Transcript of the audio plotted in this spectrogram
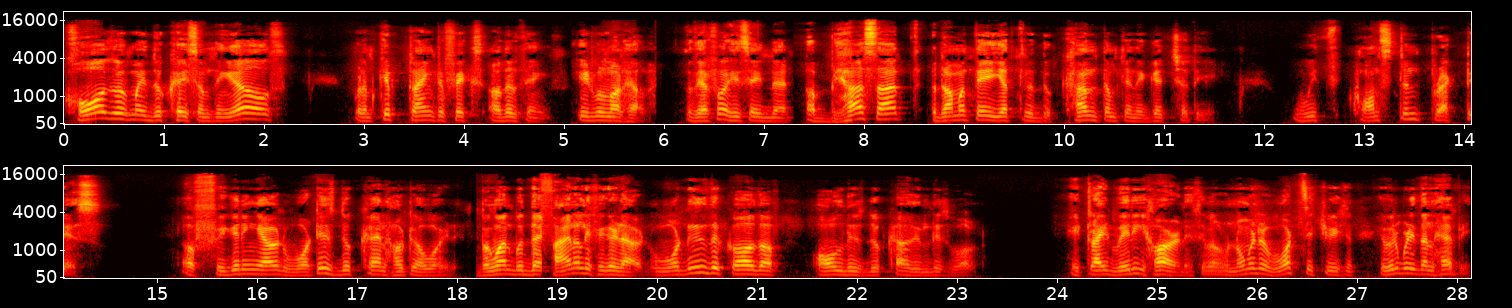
cause of my dukkha is something else, but I'm kept trying to fix other things, it will not help. Therefore, he said that abhyasat ramate yatra dukkhantam cha nigacchati. With constant practice of figuring out what is dukkha and how to avoid it. Bhagavan Buddha finally figured out what is the cause of all these dukkhas in this world. He tried very hard. He said, well, no matter what situation, everybody is unhappy.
